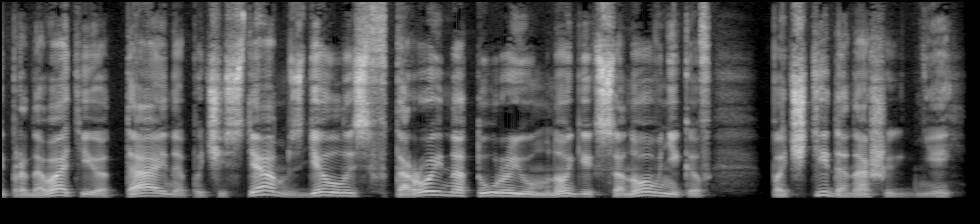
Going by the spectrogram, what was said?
и продавать ее тайно по частям сделалось второй натурой у многих сановников почти до наших дней.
